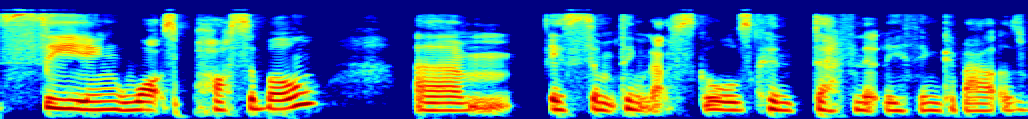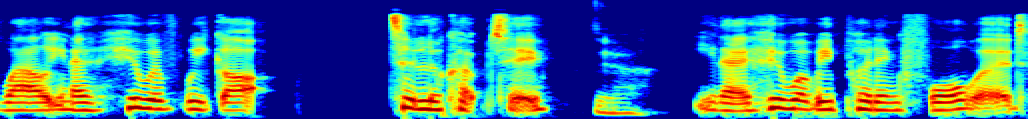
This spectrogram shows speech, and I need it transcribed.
seeing what's possible um, is something that schools can definitely think about as well. You know, who have we got to look up to? Yeah. You know, who are we putting forward?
